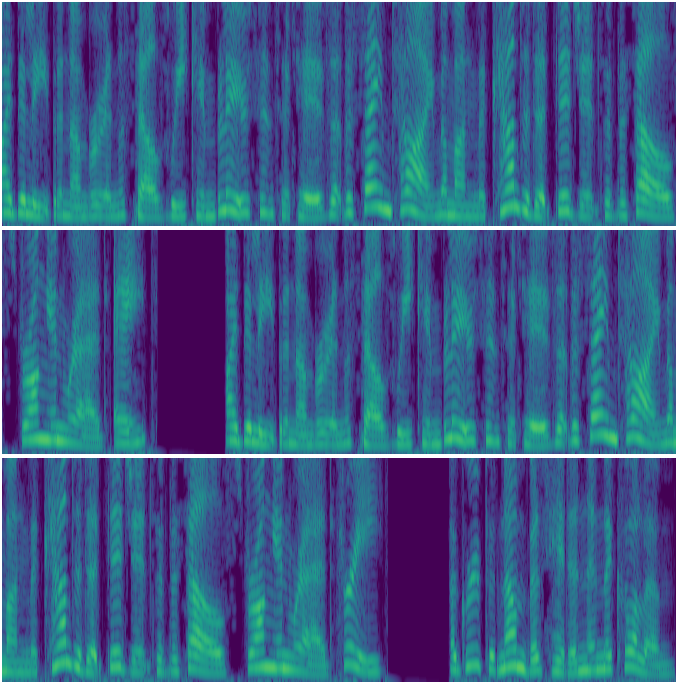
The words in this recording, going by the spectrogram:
I delete the number in the cells weak in blue since it is at the same time among the candidate digits of the cells strong in red. 8. I delete the number in the cells weak in blue since it is at the same time among the candidate digits of the cells strong in red. 3. A group of numbers hidden in the column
